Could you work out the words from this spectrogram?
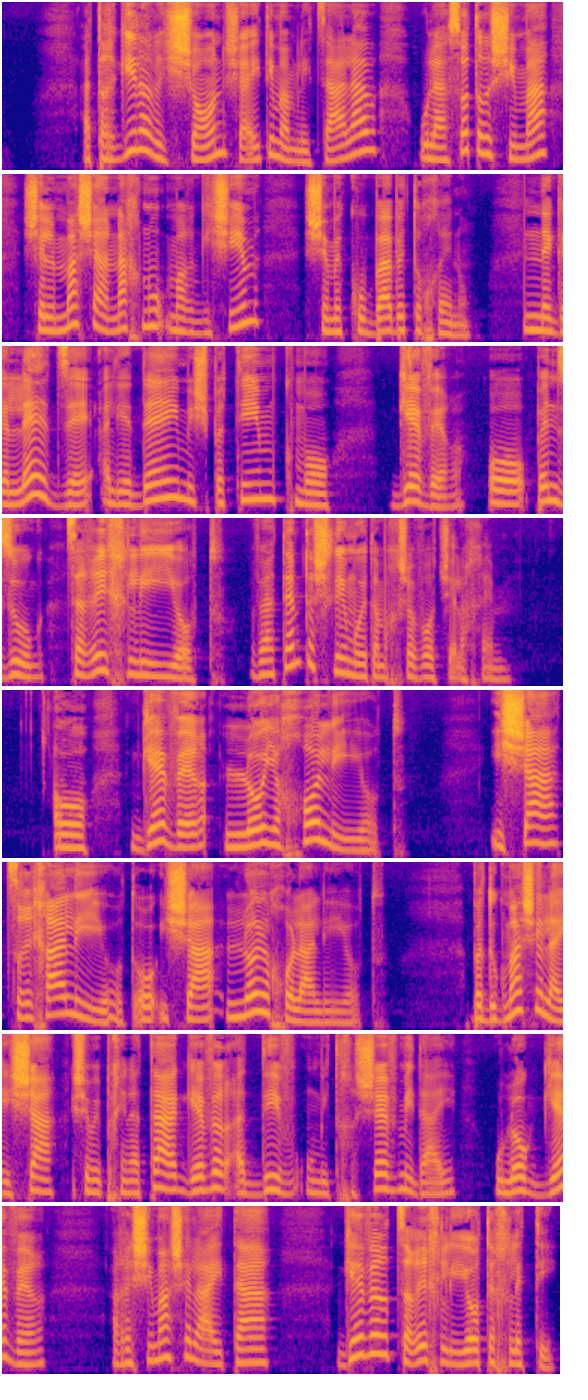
התרגיל הראשון שהייתי ממליצה עליו הוא לעשות רשימה של מה שאנחנו מרגישים שמקובע בתוכנו. נגלה את זה על ידי משפטים כמו גבר או בן זוג צריך להיות, ואתם תשלימו את המחשבות שלכם. או גבר לא יכול להיות. אישה צריכה להיות, או אישה לא יכולה להיות. בדוגמה של האישה, שמבחינתה גבר אדיב ומתחשב מדי, הוא לא גבר, הרשימה שלה הייתה, גבר צריך להיות החלטי.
